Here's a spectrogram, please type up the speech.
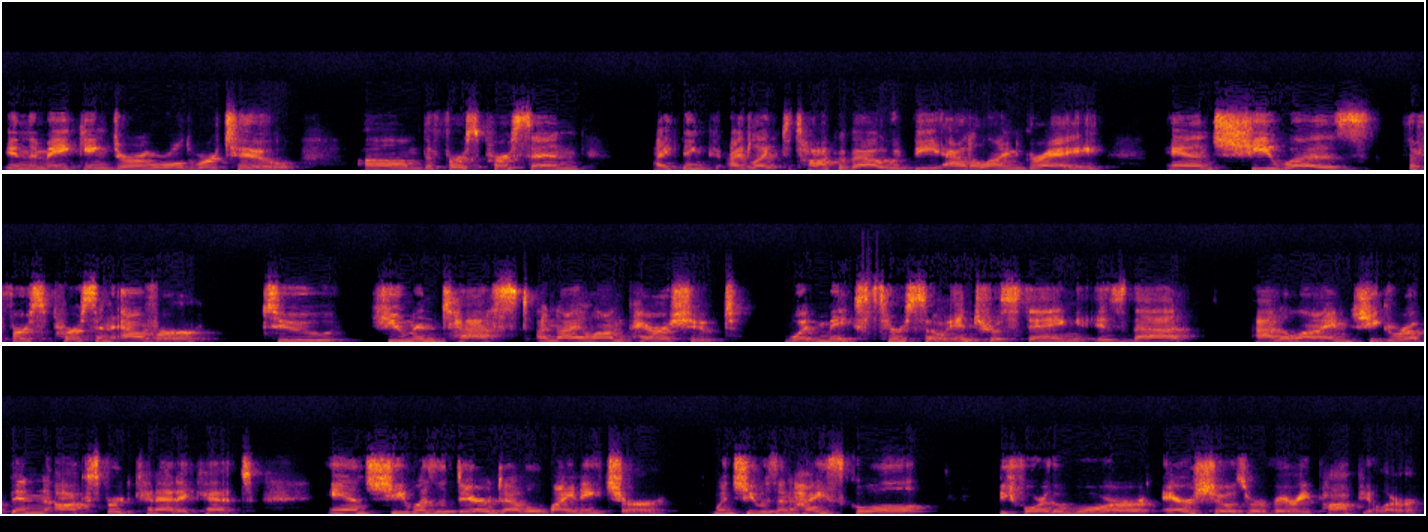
in the making during World War II. Um, the first person I think I'd like to talk about would be Adeline Gray. And she was the first person ever to human test a nylon parachute. What makes her so interesting is that Adeline, she grew up in Oxford, Connecticut, and she was a daredevil by nature when she was in high school before the war, air shows were very popular.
